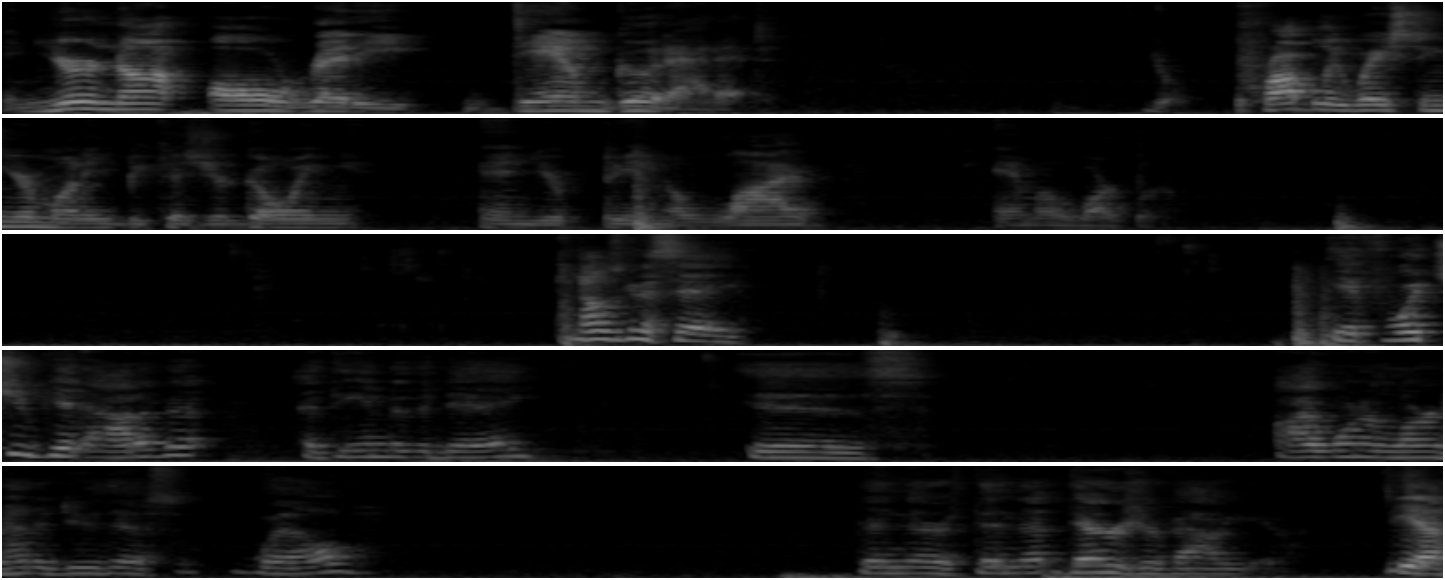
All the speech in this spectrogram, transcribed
and you're not already damn good at it, probably wasting your money because you're going and you're being a live ammo larper. And I was going to say, if what you get out of it at the end of the day is, I want to learn how to do this well, then there, then that, there's your value. Yeah,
